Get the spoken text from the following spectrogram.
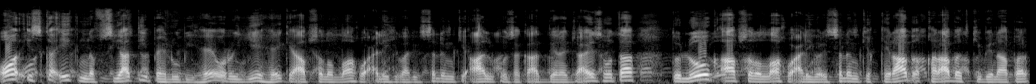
और इसका एक नफसियाती पहलू भी है और ये है कि आप सल्लल्लाहु अलैहि वसल्लम की आल को ज़क़़त देना जायज़ होता तो लोग आप सल्लल्लाहु अलैहि वसल्लम की क़राब, क़राबत की बिना पर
